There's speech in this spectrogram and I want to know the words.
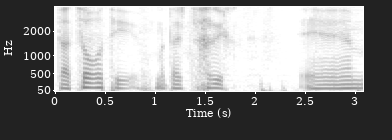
תעצור אותי מתי שצריך. אמ,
